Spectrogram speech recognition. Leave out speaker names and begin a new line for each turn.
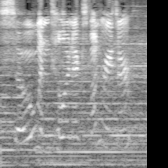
So, until our next fundraiser,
